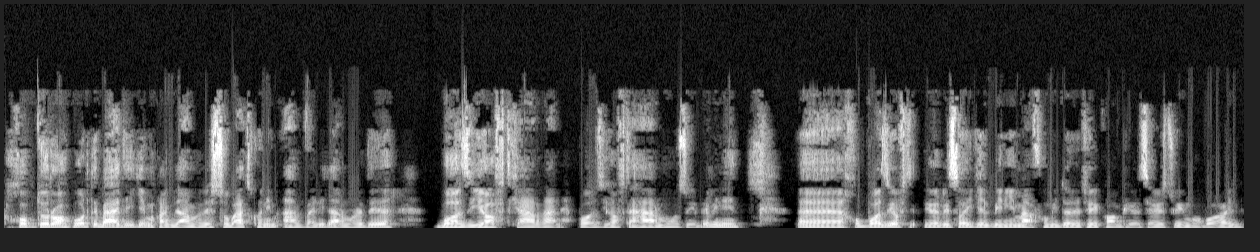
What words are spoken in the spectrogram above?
خب دو راهبرد بعدی که می‌خوایم در موردش صحبت کنیم اولی در مورد بازیافت کردنه بازیافت هر موضوعی. ببینید خب بازیافت یا ریسایکل بینی مفهومی داره توی کامپیوتر توی موبایل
